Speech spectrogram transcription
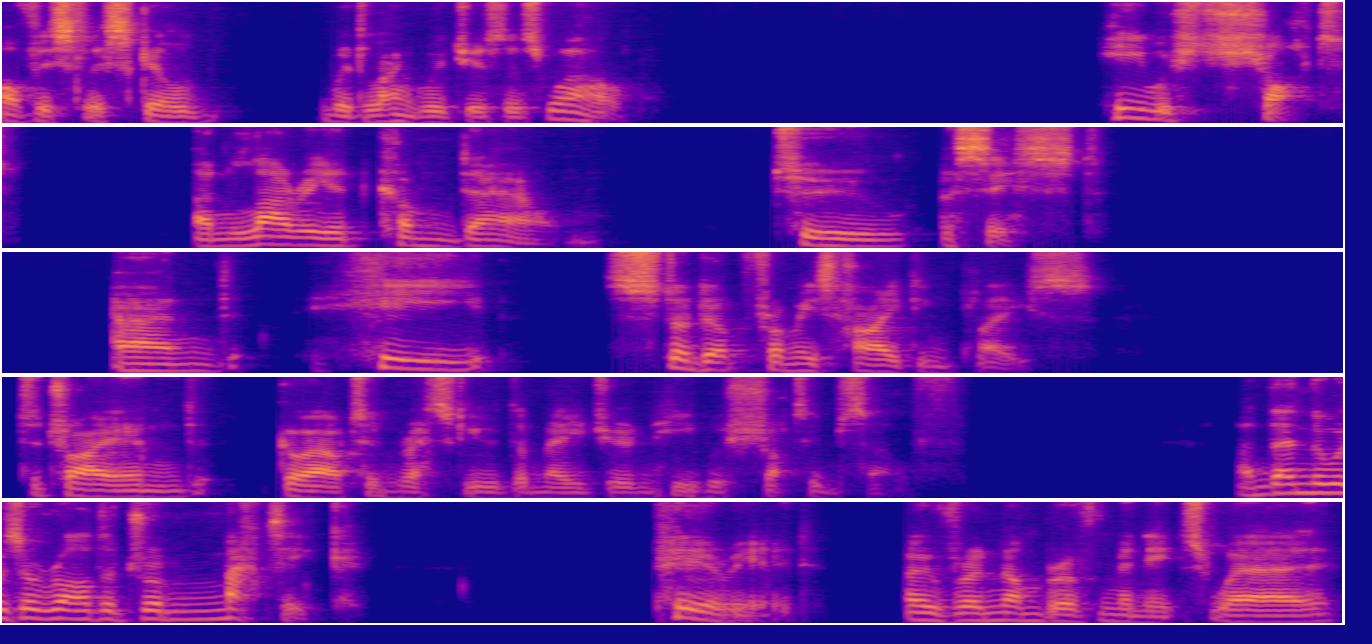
obviously skilled with languages as well. He was shot, and Larry had come down to assist. And he stood up from his hiding place to try and go out and rescue the major, and he was shot himself. And then there was a rather dramatic period over a number of minutes where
